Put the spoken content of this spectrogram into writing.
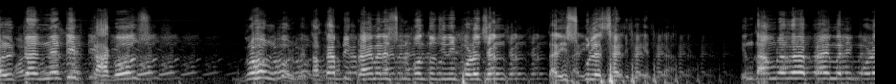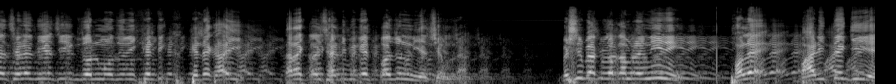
অল্টারনেটিভ কাগজ গ্রহণ করবে। তাতে আপনি প্রাইমারি স্কুল পর্যন্ত যিনি পড়েছেন, তার স্কুলের সার্টিফিকেটটা কিন্তু আমরা যারা প্রাইমারি পড়ে ছেড়ে দিয়েছি জন্মদিনী খেটে খেটে খাই, তারা ওই সার্টিফিকেট কজন নিয়েছি আমরা? বেশিরভাগ লোক আমরা নিইনি। ফলে বাড়িতে গিয়ে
